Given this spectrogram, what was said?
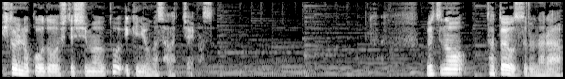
一人の行動をしてしまうと、息に運が下がっちゃいます。別の例えをするなら、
